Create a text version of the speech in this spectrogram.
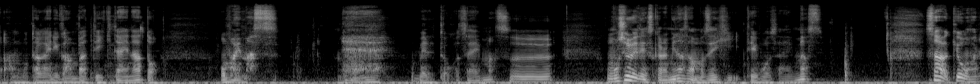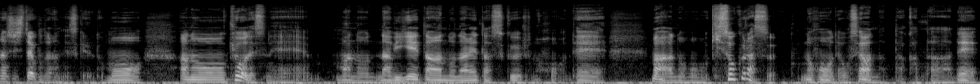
あの、お互いに頑張っていきたいなと思います。ねえ、おめでとうございます。面白いですから皆さんもぜひでございます。さあ、今日お話ししたいことなんですけれども、あの、今日ですね、まあ、の、ナビゲーターナレータースクールの方で、まあ、あの、基礎クラスの方でお世話になった方で、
